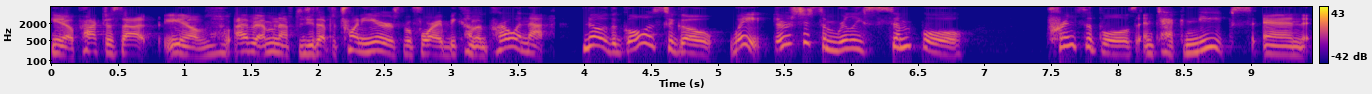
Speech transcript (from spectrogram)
you know, practice that, you know, I'm going to have to do that for 20 years before I become a pro in that. No, the goal is to go, wait, there's just some really simple principles and techniques and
